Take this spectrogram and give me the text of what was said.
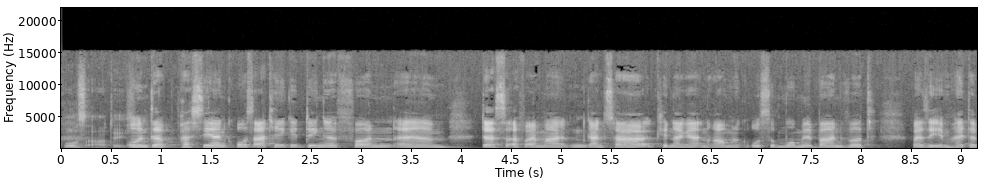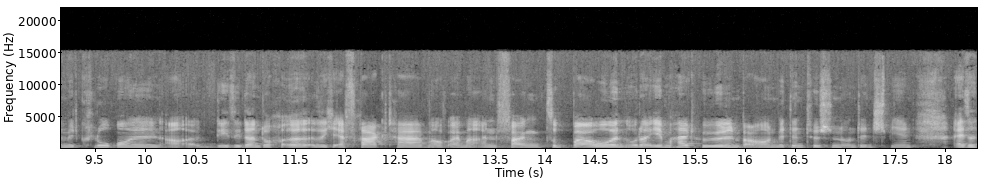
Großartig. Und da passieren großartige Dinge von, ähm, dass auf einmal ein ganzer Kindergartenraum eine große Murmelbahn wird, weil sie eben halt damit Klorollen, äh, die sie dann doch äh, sich erfragt haben, auf einmal anfangen zu bauen oder eben halt Höhlen bauen mit den Tischen und den Spielen. Also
